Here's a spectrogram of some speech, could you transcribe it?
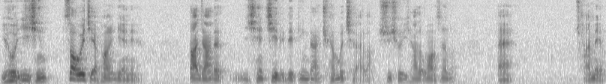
以后疫情稍微解放一点点，大家的以前积累的订单全部起来了，需求一下子旺盛了，哎，船没了，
